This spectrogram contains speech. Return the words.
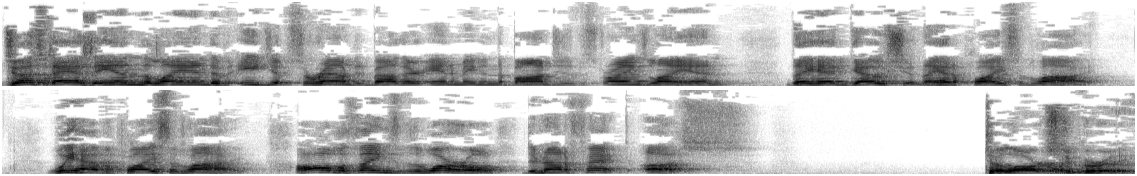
Just as in the land of Egypt, surrounded by their enemy in the bondage of a strange land, they had Goshen. They had a place of light. We have a place of light. All the things of the world do not affect us to a large degree.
